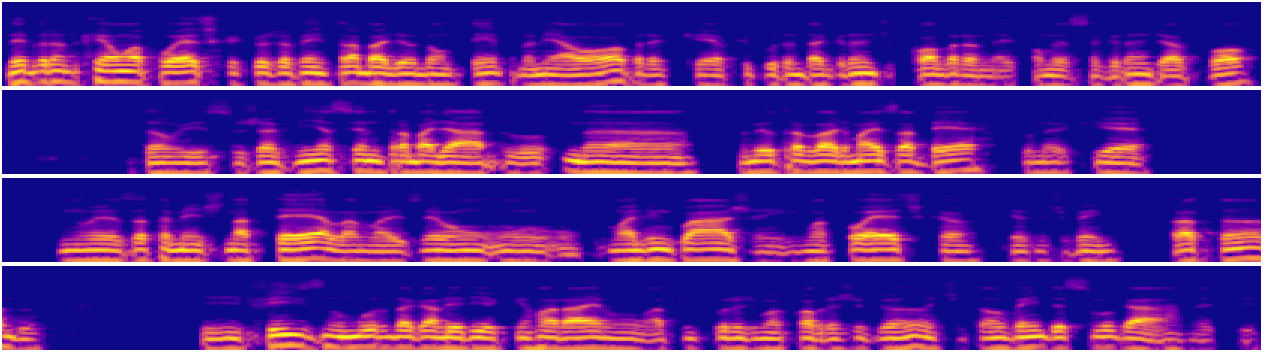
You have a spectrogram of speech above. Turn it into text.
Lembrando que é uma poética que eu já venho trabalhando há um tempo na minha obra, que é a figura da grande cobra, né, como essa grande avó. Então, isso já vinha sendo trabalhado na, no meu trabalho mais aberto, né, que é não é exatamente na tela, mas é um, uma linguagem, uma poética que a gente vem tratando. E fiz no muro da galeria aqui em Roraima a pintura de uma cobra gigante, então vem desse lugar, né, de,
